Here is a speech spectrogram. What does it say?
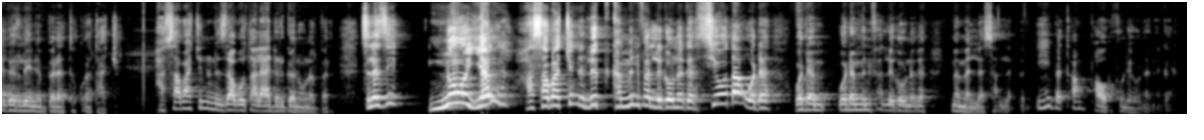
ነገር ላይ ነበረ ትኩረታችን፣ ሀሳባችንን እዛ ቦታ ላይ አድርገነው ነበር። ስለዚህ no እያልን ሀሳባችን ልክ ከምንፈልገው ነገር ሲወጣ ወደምንፈልገው ነገር መመለስ አለብን። ይሄ በጣም powerful የሆነ ነገር ነው።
